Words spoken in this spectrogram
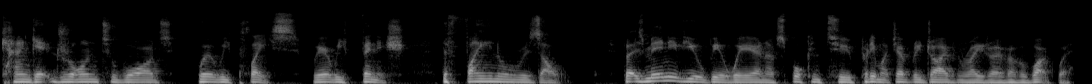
can get drawn towards where we place, where we finish, the final result. But as many of you will be aware, and I've spoken to pretty much every driver and rider I've ever worked with,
